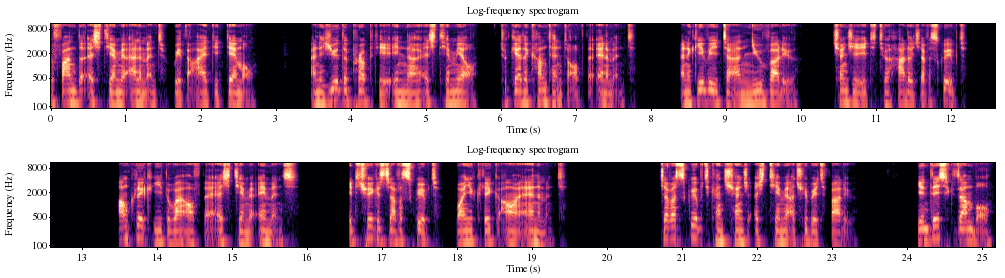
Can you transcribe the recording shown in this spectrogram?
to find the HTML element with the ID demo and use the property innerHTML to get the content of the element and give it a new value, change it to hello JavaScript. OnClick is one of the HTML events. It triggers JavaScript when you click on an element. JavaScript can change HTML attribute value. In this example,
